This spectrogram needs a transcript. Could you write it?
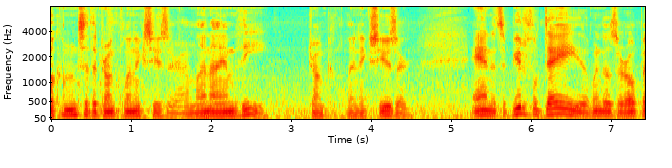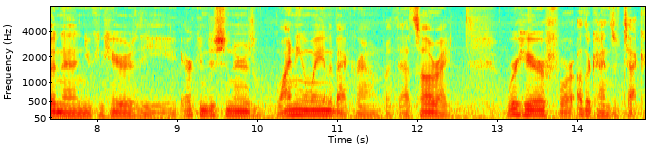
Welcome to the Drunk Linux User. I'm Len. I am the Drunk Linux User. And it's a beautiful day. The windows are open and you can hear the air conditioners whining away in the background, but that's all right. We're here for other kinds of tech.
